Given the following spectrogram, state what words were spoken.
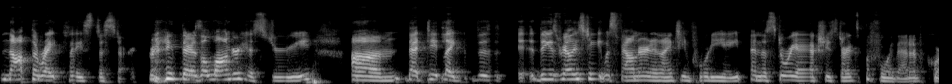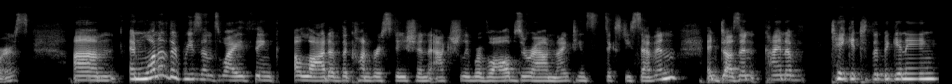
not the right place to start right there's a longer history um, that did like the the israeli state was founded in 1948 and the story actually starts before that of course um, and one of the reasons why i think a lot of the conversation actually revolves around 1967 and doesn't kind of take it to the beginning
